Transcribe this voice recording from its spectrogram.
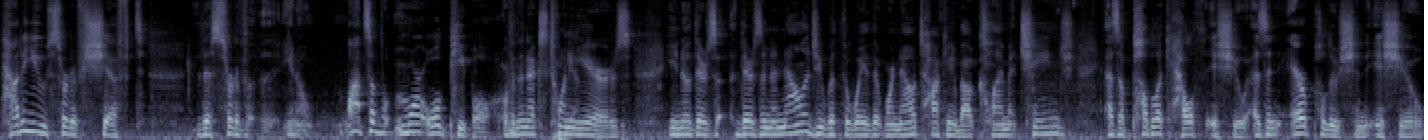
How do you sort of shift this sort of, uh, you know, lots of more old people over the next 20 years? You know, there's there's an analogy with the way that we're now talking about climate change as a public health issue, as an air pollution issue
